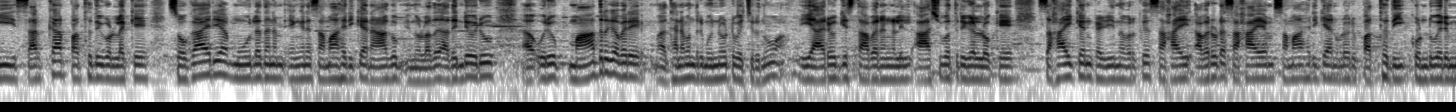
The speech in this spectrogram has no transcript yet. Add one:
ഈ സർക്കാർ പദ്ധതികളിലൊക്കെ സ്വകാര്യ മൂലധനം എങ്ങനെ സമാഹരിക്കാനാകും എന്നുള്ളത്. അതിന്റെ ഒരു ഒരു മാതൃക വരെ ധനമന്ത്രി മുന്നോട്ട് വെച്ചിരുന്നു. ഈ ആരോഗ്യ സ്ഥാപനങ്ങളിൽ ആശുപത്രികളിലൊക്കെ സഹായിക്കാൻ കഴിയുന്നവർക്ക് സഹായി അവരുടെ സഹായം സമാഹരിക്കാനുള്ള ഒരു പദ്ധതി കൊണ്ടുവരും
